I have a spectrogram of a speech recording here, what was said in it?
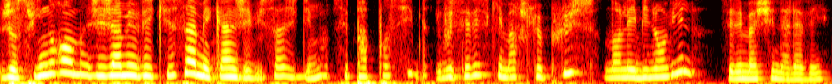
Je suis une Rome, j'ai jamais vécu ça, mais quand j'ai vu ça, j'ai dit, c'est pas possible. Et vous savez ce qui marche le plus dans les bidonvilles? C'est les machines à laver.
